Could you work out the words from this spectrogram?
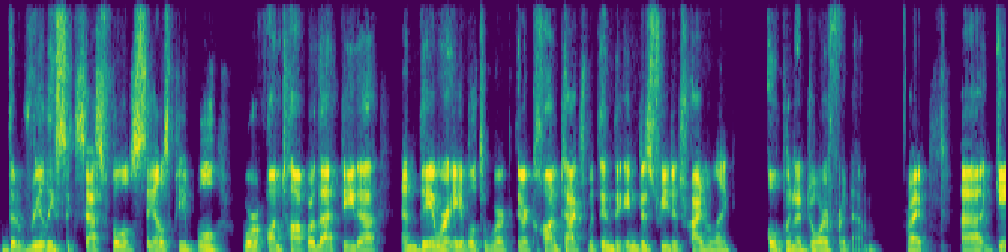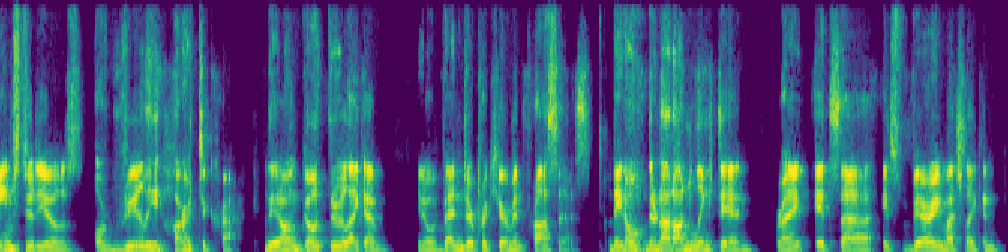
the really successful salespeople were on top of that data and they were able to work their contacts within the industry to try to like open a door for them right? Uh, game studios are really hard to crack. They don't go through like a you know vendor procurement process. They don't. They're not on LinkedIn, right? It's uh, it's very much like an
